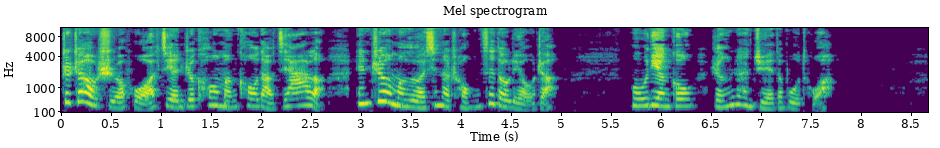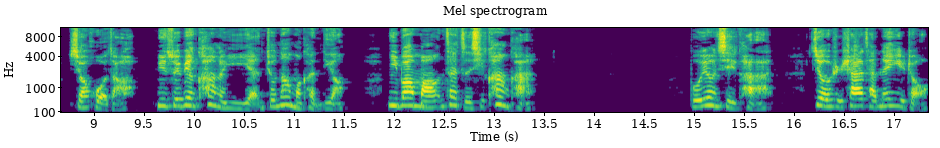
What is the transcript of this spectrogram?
这赵师傅简直抠门抠到家了，连这么恶心的虫子都留着。吴电工仍然觉得不妥，小伙子。你随便看了一眼就那么肯定？你帮忙再仔细看看。不用细看，就是沙蚕的一种。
